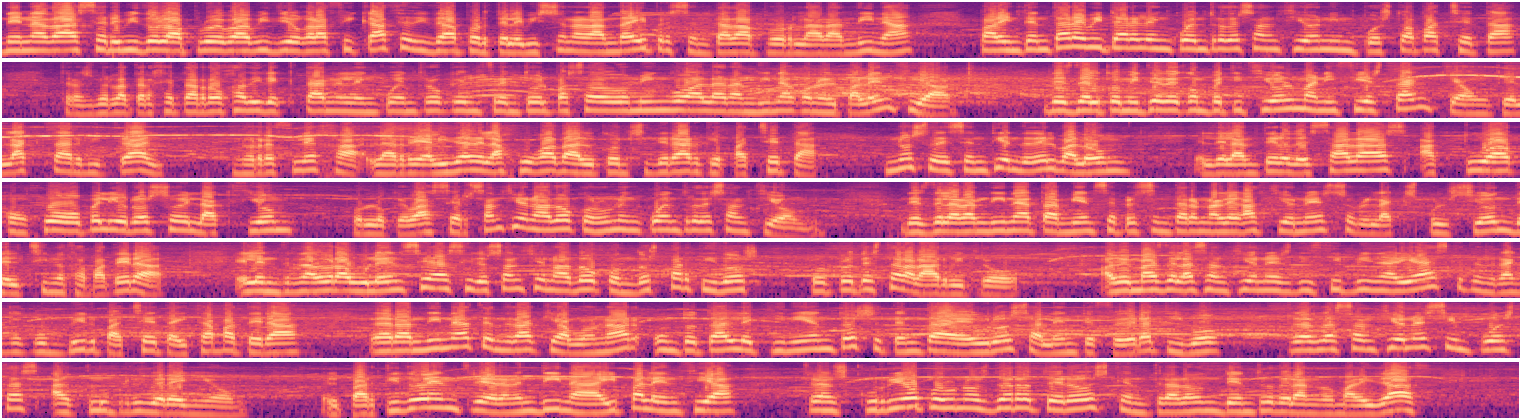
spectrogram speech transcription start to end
De nada ha servido la prueba videográfica cedida por Televisión Aranda y presentada por la Arandina para intentar evitar el encuentro de sanción impuesto a Pacheta tras ver la tarjeta roja directa en el encuentro que enfrentó el pasado domingo a la Arandina con el Palencia. Desde el comité de competición manifiestan que aunque el acta arbitral no refleja la realidad de la jugada al considerar que Pacheta no se desentiende del balón, el delantero de Salas actúa con juego peligroso en la acción, por lo que va a ser sancionado con un encuentro de sanción. Desde la Arandina también se presentaron alegaciones sobre la expulsión del chino Zapatera. El entrenador abulense ha sido sancionado con dos partidos por protestar al árbitro. Además de las sanciones disciplinarias que tendrán que cumplir Pacheta y Zapatera, la Arandina tendrá que abonar un total de 570 euros al ente federativo tras las sanciones impuestas al club ribereño. El partido entre Arandina y Palencia transcurrió por unos derroteros que entraron dentro de la normalidad,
